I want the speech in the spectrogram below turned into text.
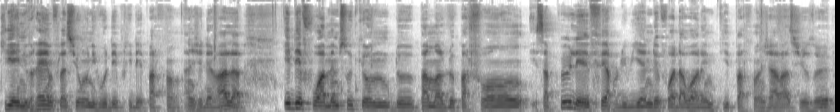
qu'il y a une vraie inflation au niveau des prix des parfums en général. Et des fois, même ceux qui ont pas mal de parfums, ça peut les faire du bien des fois d'avoir un petit parfum Jara chez eux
